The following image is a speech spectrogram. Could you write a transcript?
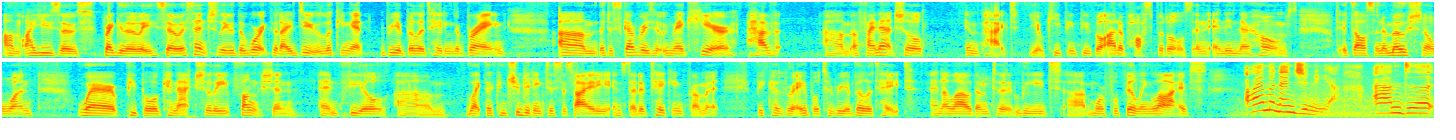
Um, I use those regularly. So essentially with the work that I do, looking at rehabilitating the brain, um, the discoveries that we make here have um, a financial impact, you know, keeping people out of hospitals and, and in their homes. It's also an emotional one where people can actually function and feel um, like they're contributing to society instead of taking from it because we're able to rehabilitate and allow them to lead uh, more fulfilling lives. I'm an engineer and uh,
